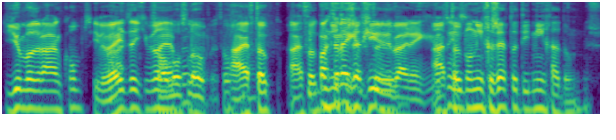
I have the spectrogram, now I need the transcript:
Jumbo eraan komt. We weten dat je wil hebben. loslopen, toch? Hij heeft ook, hij heeft ook, niet gezegd, erbij, denk ik, hij heeft ook nog niet gezegd dat hij het niet gaat doen. Dus,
